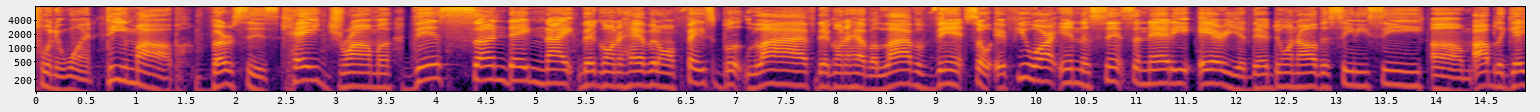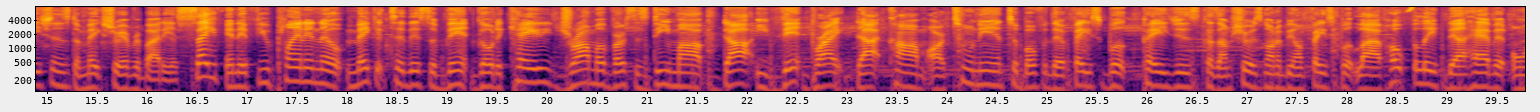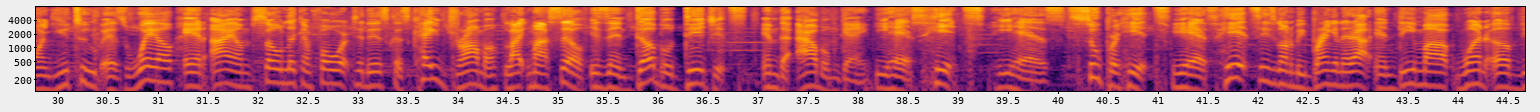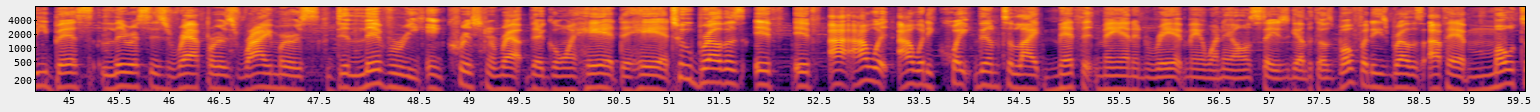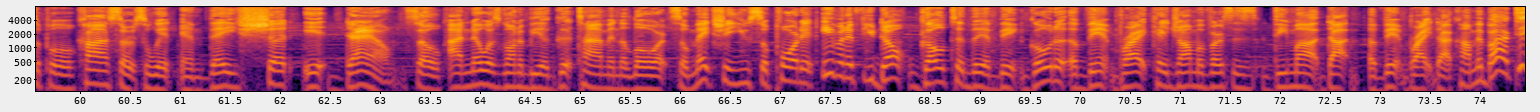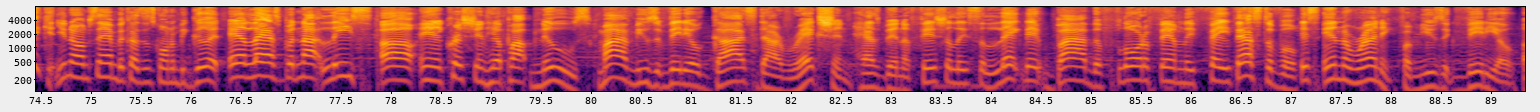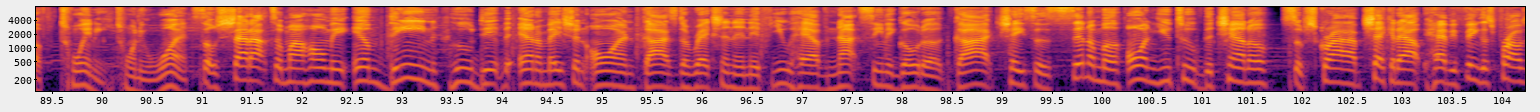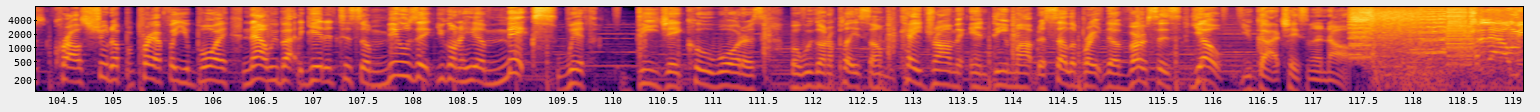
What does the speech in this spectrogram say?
2021. D Mob versus K Drama this Sunday night. They're going to have it on Facebook Live. They're going to have a live event. So if you are in the Cincinnati area, they're doing all the CDC um, obligations to make sure everybody is safe. And if you planning to make it to this event, go to K Drama versus D Mob eventbrite.com or tune in to both of their Facebook pages because I'm sure it's going to be on Facebook Live. Hopefully, they'll have it on YouTube as well. And I am so looking forward to this because K Drama, like myself, is in double digits in the album game. He has hits, he has super hits, he has hits. He's going to be bringing it out. And D Mob, one of the best lyricists, rappers, rhymers, delivery in Christian rap. They're going head to head. Two brothers. If if I, I would I would equate them to like Method Man and Redman when they're on stage together because both of these brothers I've had multiple concerts with and they shut it down. So I know it's going to be a good time in the Lord. So make sure you support it. Even if you don't go to the event, go to Eventbrite, K Drama versus DMob.eventbrite.com and buy a ticket. You know what I'm saying? Because it's going to be good. And last but not least, uh, in Christian hip hop news, my music video, God's Direction, has been officially selected by the Florida Family Faith Festival. It's in the running for music video of 2021. So shout out to my homie M. Dean who did the animation on God's Direction. And if you have not seen it, go to God Chasers Cinema on YouTube, the channel, subscribe, check it out, have your fingers crossed, crossed shoot up a prayer for your boy. Now we about to get into some music. You're gonna hear mix with DJ Cool Waters, but we're gonna play some K drama and D Mob to celebrate the verses. Yo, you got chasing the knob.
